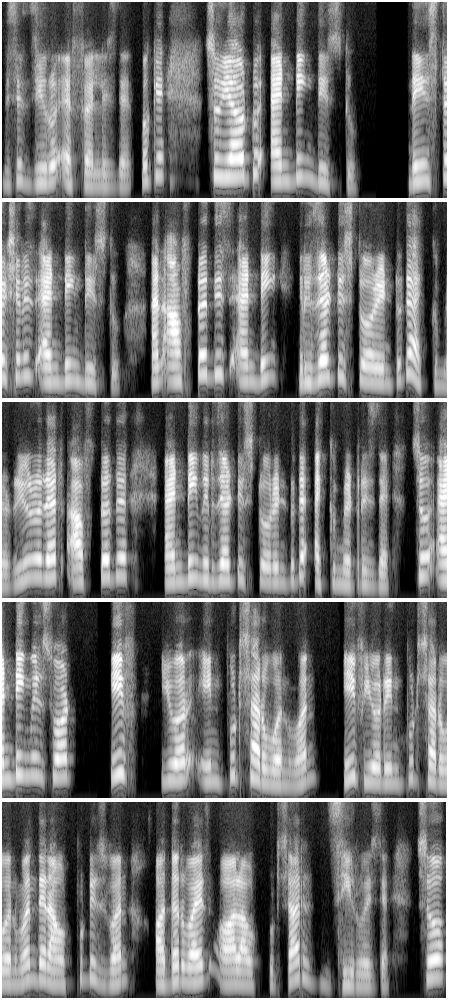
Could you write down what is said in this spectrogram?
This is 0 fl is there. Okay. So you have to ending these two. The instruction is ending these two. And after this ending result is stored into the accumulator. You know that after the ending the result is stored into the accumulator is there. So ending means what? If your inputs are 1, 1, if your inputs are 1 1 then output is 1 otherwise all outputs are 0 is there so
